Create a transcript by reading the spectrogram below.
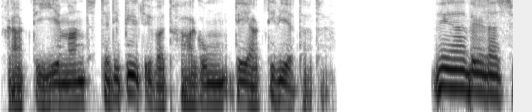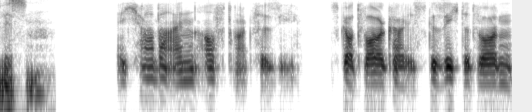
fragte jemand, der die Bildübertragung deaktiviert hatte. Wer will das wissen? Ich habe einen Auftrag für Sie. Scott Walker ist gesichtet worden,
